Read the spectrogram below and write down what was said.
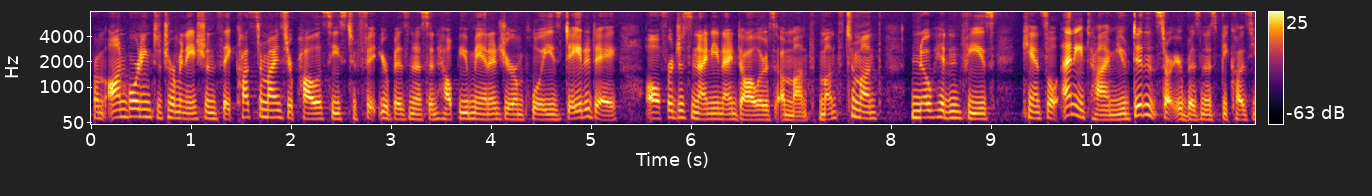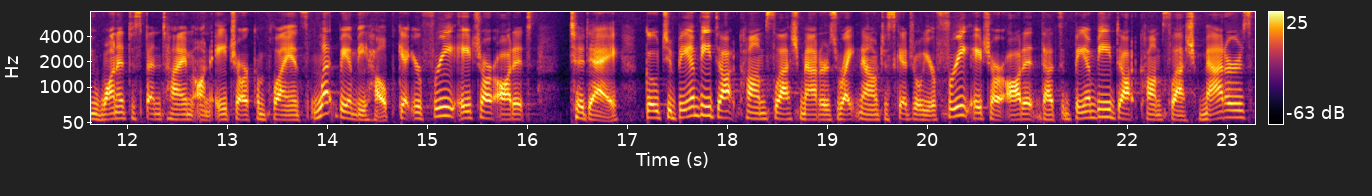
From onboarding to terminations, they customize your policies to fit your business and help you manage your employees day to day, all for just $99 a month, month to month, no hidden fees. Cancel anytime you didn't start your business because you wanted to spend time on HR compliance. Let Bambee help. Get your free HR audit today. Go to Bambee.com slash matters right now to schedule your free HR audit. That's Bambee.com slash matters.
